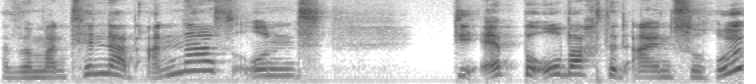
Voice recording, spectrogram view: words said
Also man tindert anders und die App beobachtet einen zurück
